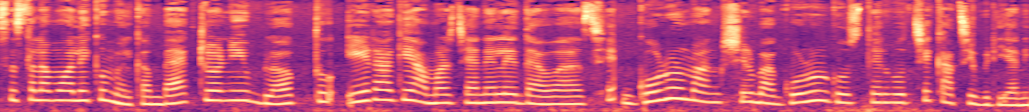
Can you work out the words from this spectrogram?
গাইস আসসালামু আলাইকুম। Welcome back to new blog তো এর আগে আমার চ্যানেলে দেওয়া আছে গরুর মাংসের বা গরুর গোস্তের হচ্ছে কাচি বিরিয়ানি।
